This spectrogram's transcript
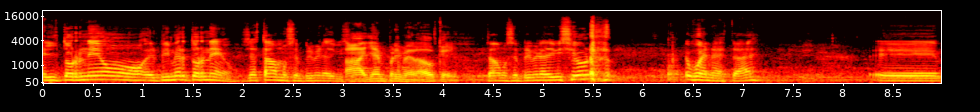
El torneo, el primer torneo, ya estábamos en primera división. Ah, ya en primera, ok. Estábamos en primera división. Es buena esta, ¿eh? Eh,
